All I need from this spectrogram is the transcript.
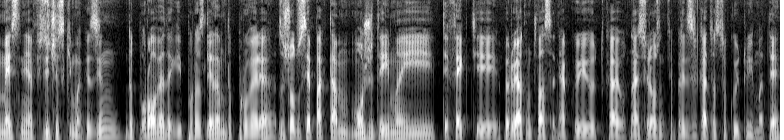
местния физически магазин, да поровя, да ги поразгледам, да проверя, защото все пак там може да има и дефекти. Вероятно това са някои така, от най-сериозните предизвикателства, които имате.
